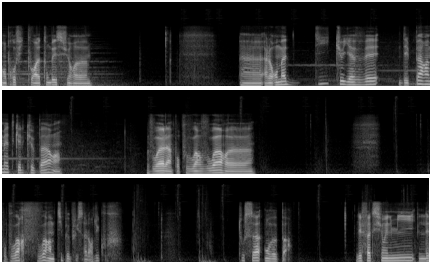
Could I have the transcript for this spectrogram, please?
en profite pour tomber sur... euh, euh, alors on m'a dit qu'il y avait des paramètres quelque part. Voilà, pour pouvoir voir... euh, Pour pouvoir voir un petit peu plus. Alors du coup... Tout ça, on veut pas. Les factions ennemies, les,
